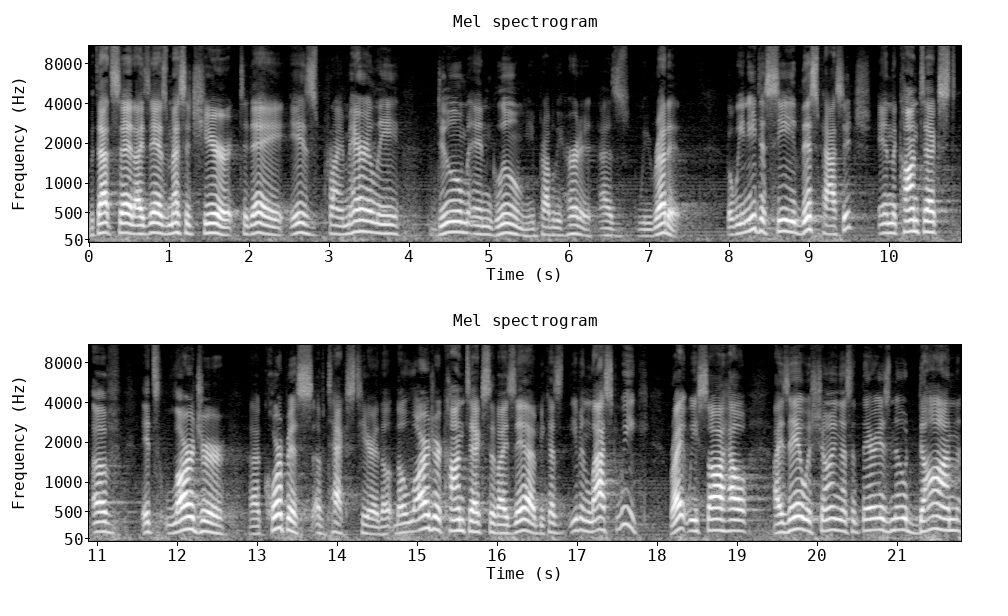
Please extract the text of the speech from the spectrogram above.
with that said, Isaiah's message here today is primarily doom and gloom. You probably heard it as we read it. But we need to see this passage in the context of its larger uh, corpus of text here, the, the larger context of Isaiah, because even last week, right, we saw how Isaiah was showing us that there is no dawn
